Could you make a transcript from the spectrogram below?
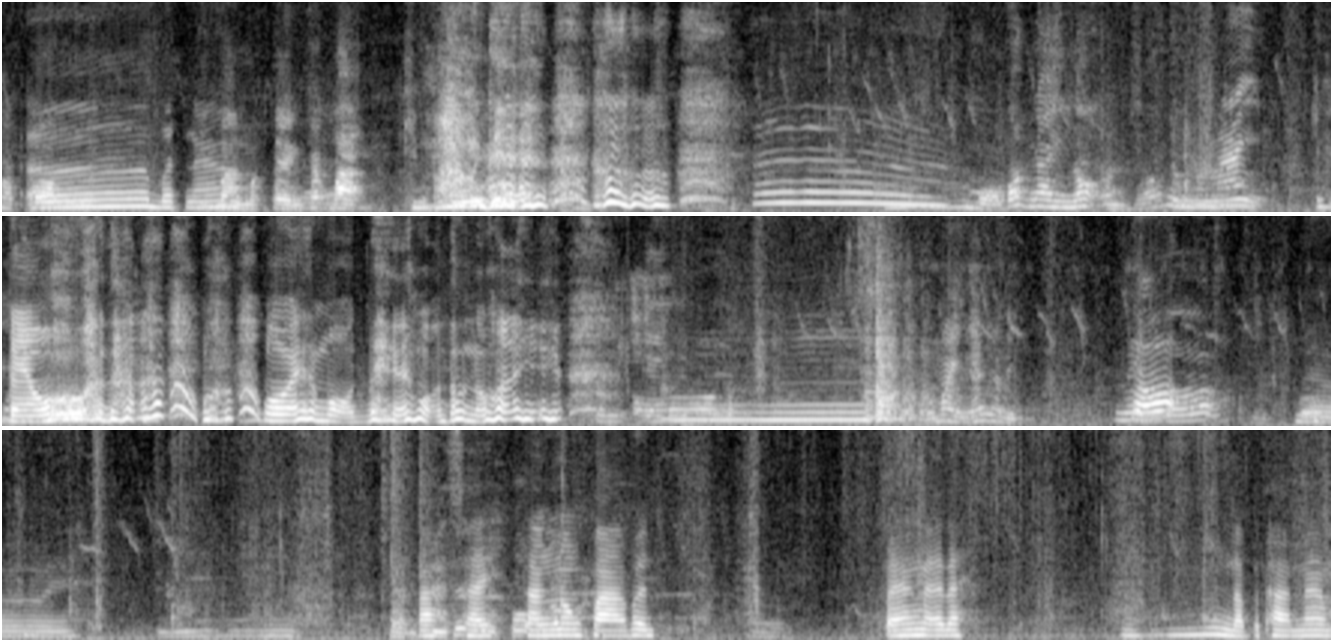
พักเอผ่อนอเบิดกิน้นบานมักแตงจักบะำกินบ้าวเด้ หมอบักไงเนาะอันเนาะต้มไม้แตวว่านะโอ้ยหมอแต่หมอต้นน้อยต้มแกงทำไมยังอันนี้เพราะ เลยแกง ไป่ะขี้เส้นใช่โป๊ะทางน้องปลาเพิ่นไปทางไหนได้อืมรับประทานน้ำ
